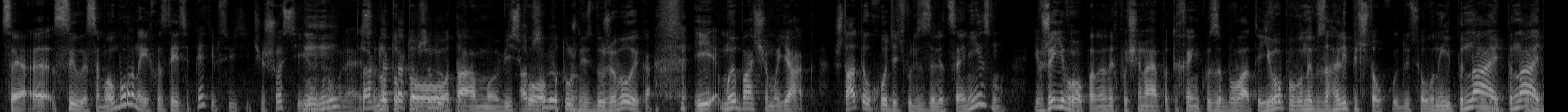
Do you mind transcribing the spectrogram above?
Це е, сили самооборони, їх здається п'яті в світі чи шості, я не помиляюся. Так, ну так, так, тобто абсолютно. там військова Абсолютно. потужність дуже велика. І ми бачимо, як Штати уходять в ізоляціонізм. І вже Європа на них починає потихеньку забивати. Європу вони взагалі підштовхують до цього. Вони її пинають, пинають.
